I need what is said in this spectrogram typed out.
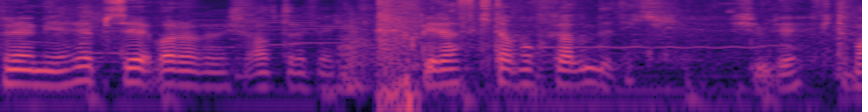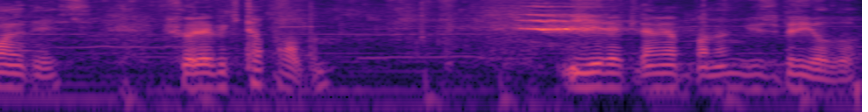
Premiere hepsi var arkadaşlar After Effects. Biraz kitap okuyalım dedik. Şimdi kütüphanedeyiz. Şöyle bir kitap aldım. İyi reklam yapmanın 101 yolu.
